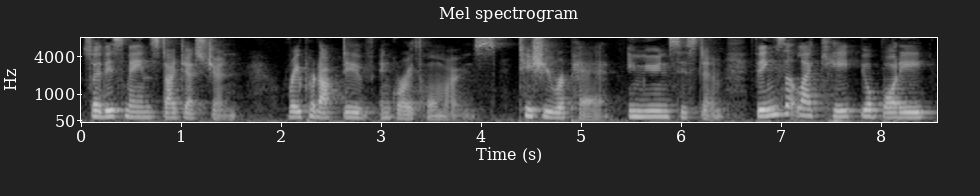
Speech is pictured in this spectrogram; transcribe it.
So, this means digestion, reproductive and growth hormones, tissue repair, immune system, things that like keep your body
